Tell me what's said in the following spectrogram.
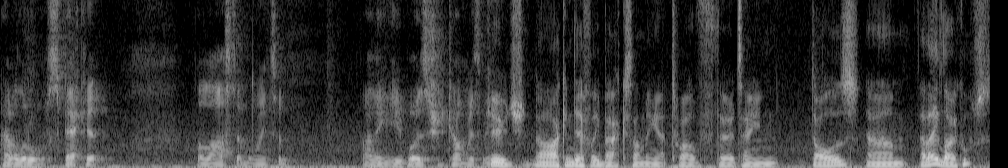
have a little speck at the last at Mornington. I think you boys should come with me. Huge. No, I can definitely back something at 12 13 dollars. Um, are they locals?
